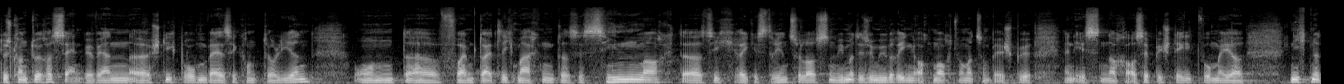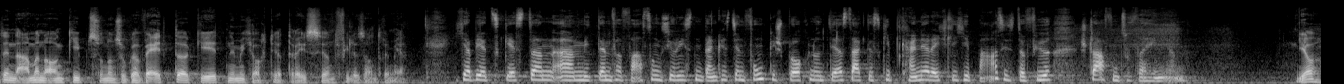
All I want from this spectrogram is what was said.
Das kann durchaus sein. Wir werden äh, stichprobenweise kontrollieren und äh, vor allem deutlich machen, dass es Sinn macht, äh, sich registrieren zu lassen, wie man das im Übrigen auch macht, wenn man zum Beispiel ein Essen nach Hause bestellt, wo man ja nicht nur den Namen angibt, sondern sogar weitergeht, nämlich auch die Adresse und vieles andere mehr. Ich habe jetzt gestern mit dem Verfassungsjuristen Bernd Christian Funk gesprochen und der sagt, es gibt keine rechtliche Basis dafür, Strafen zu verhängen. Ja,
